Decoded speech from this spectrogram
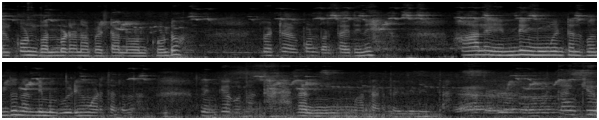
ಇಳ್ಕೊಂಡು ಬಂದ್ಬಿಡೋಣ ಬೆಟ್ಟನೂ ಅಂದ್ಕೊಂಡು ಬೆಟ್ಟ ಇಳ್ಕೊಂಡು ಬರ್ತಾಯಿದ್ದೀನಿ ಹಾಲೆ ಎಂಡಿಂಗ್ ಮೂಮೆಂಟಲ್ಲಿ ಬಂದು ನಾನು ನಿಮಗೆ ವಿಡಿಯೋ ಮಾಡ್ತಾ ಇರೋದು. ನಿಮಗೆ ಗೊತ್ತಾಗ್ತಾರೆ ನಾನು ಹಿಂಗೆ ಮಾತಾಡ್ತಾ ಇದ್ದೀನಿ ಅಂತ. ಥ್ಯಾಂಕ್ ಯು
